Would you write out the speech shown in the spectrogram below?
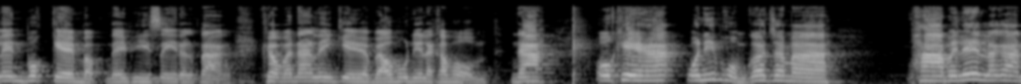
เล่นพวกเกมแบบใน PC ต่างๆก็มานั่งเล่นเกมแบบพวกนี้แหละครับผมนะโอเคฮะ วันนี้ผมก็จะมาพาไปเล่นแล้วกัน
